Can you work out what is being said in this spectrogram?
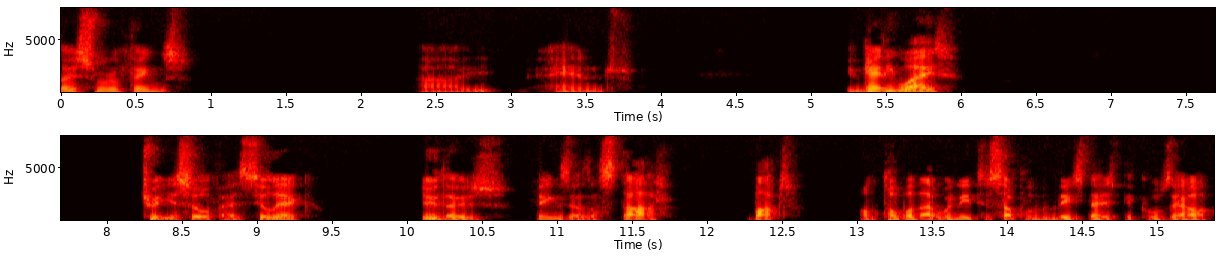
those sort of things. Uh, and you're gaining weight, treat yourself as celiac, do those things as a start, but on top of that, we need to supplement these days because our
